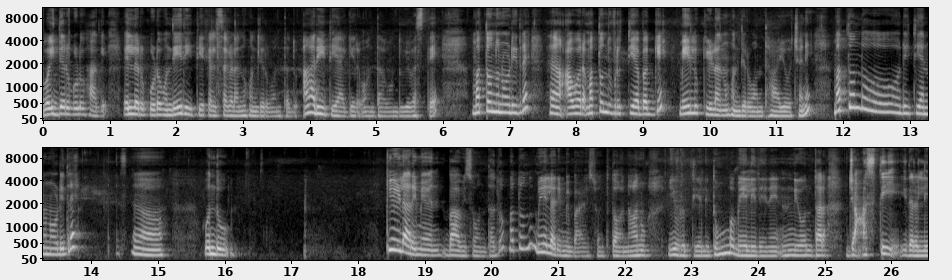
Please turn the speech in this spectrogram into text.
ವೈದ್ಯರುಗಳು ಹಾಗೆ, ಎಲ್ಲರೂ ಕೂಡ ಒಂದೇ ರೀತಿಯ ಕೆಲಸಗಳನ್ನು ಹೊಂದಿರುವಂಥದ್ದು. ಆ ರೀತಿಯಾಗಿರುವಂಥ ಒಂದು ವ್ಯವಸ್ಥೆ. ಮತ್ತೊಂದು ನೋಡಿದರೆ ಅವರ ಮತ್ತೊಂದು ವೃತ್ತಿಯ ಬಗ್ಗೆ ಮೇಲು ಕೀಳನ್ನು ಹೊಂದಿರುವಂತಹ ಯೋಚನೆ. ಮತ್ತೊಂದು ರೀತಿಯನ್ನು ನೋಡಿದರೆ ಒಂದು ಕೀಳರಿಮೆ ಭಾವಿಸುವಂಥದ್ದು ಮತ್ತೊಂದು ಮೇಲರಿಮೆ ಭಾವಿಸುವಂಥದ್ದು. ನಾನು ಈ ವೃತ್ತಿಯಲ್ಲಿ ತುಂಬ ಮೇಲಿದ್ದೇನೆ. ನನಗೆ ಒಂಥರ ಜಾಸ್ತಿ ಇದರಲ್ಲಿ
